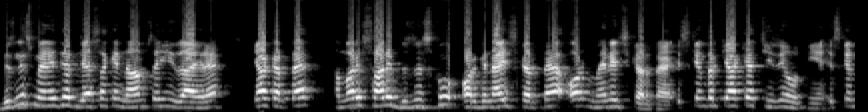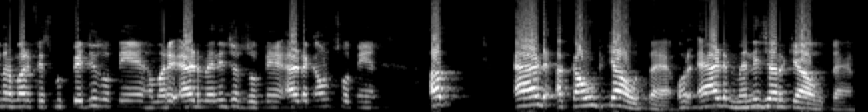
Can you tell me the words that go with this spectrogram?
बिज़नेस मैनेजर जैसा कि नाम से ही ज़ाहिर है, क्या करता है? हमारे सारे बिज़नेस को ऑर्गेनाइज करता है और मैनेज करता है। इसके अंदर क्या क्या चीज़ें होती हैं? इसके अंदर हमारे फेसबुक पेजेस होते हैं, हमारे एड मैनेजर्स होते हैं एड अकाउंट्स होते हैं। अब एड अकाउंट क्या होता है और एड मैनेजर क्या होता है?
